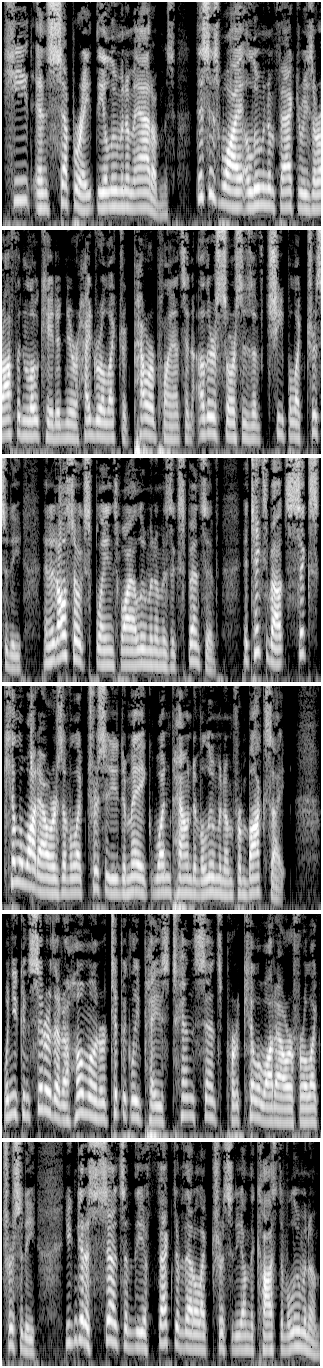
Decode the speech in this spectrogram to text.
heat and separate the aluminum atoms. This is why aluminum factories are often located near hydroelectric power plants and other sources of cheap electricity, and it also explains why aluminum is expensive. It takes about 6 kilowatt hours of electricity to make 1 pound of aluminum from bauxite. When you consider that a homeowner typically pays 10 cents per kilowatt hour for electricity, you can get a sense of the effect of that electricity on the cost of aluminum.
